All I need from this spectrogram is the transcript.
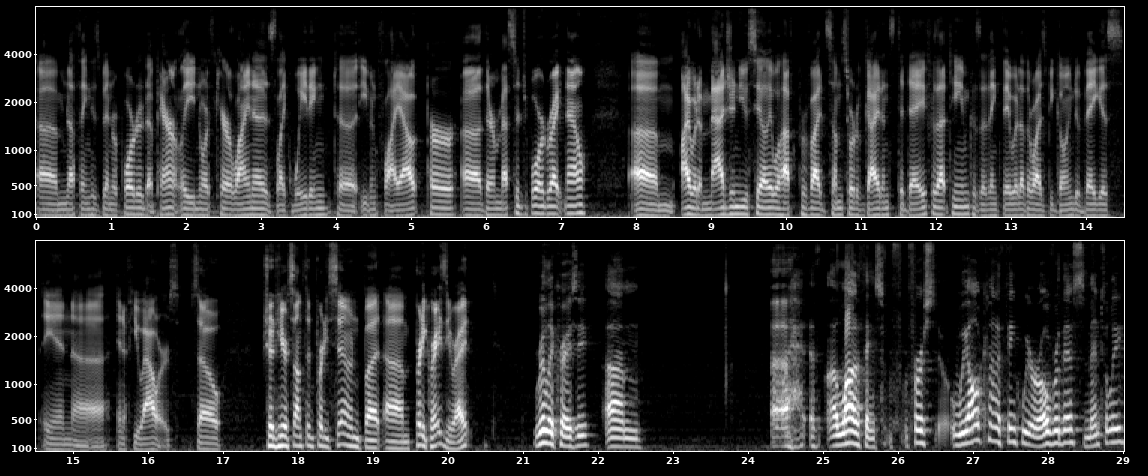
Um, nothing has been reported. Apparently, North Carolina is like waiting to even fly out per uh, their message board right now. Um, I would imagine UCLA will have to provide some sort of guidance today for that team because I think they would otherwise be going to Vegas in uh, in a few hours. So should hear something pretty soon, but um, pretty crazy, right? Really crazy. Um, uh, a lot of things. First, we all kind of think we are over this mentally,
